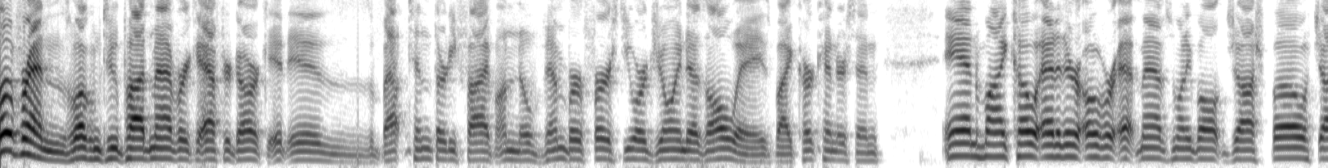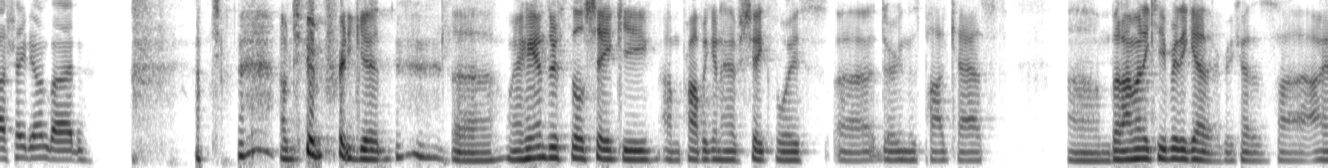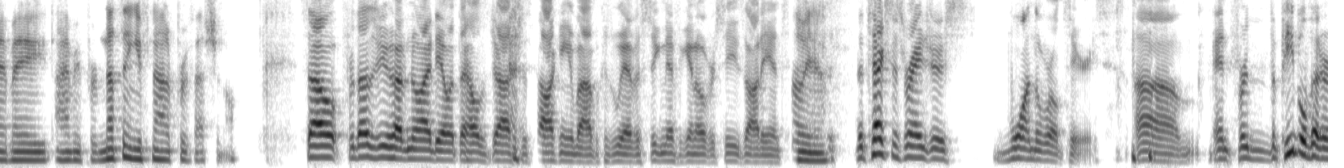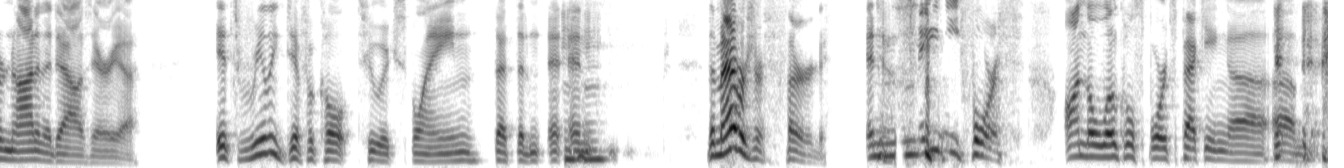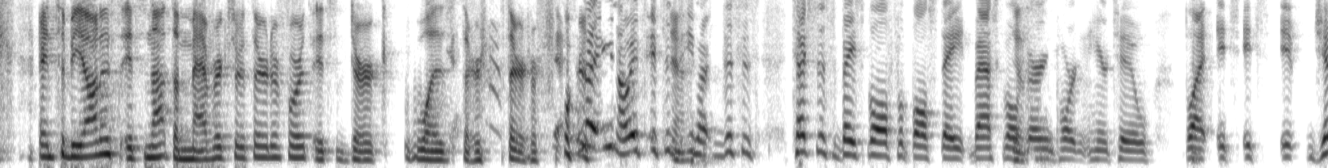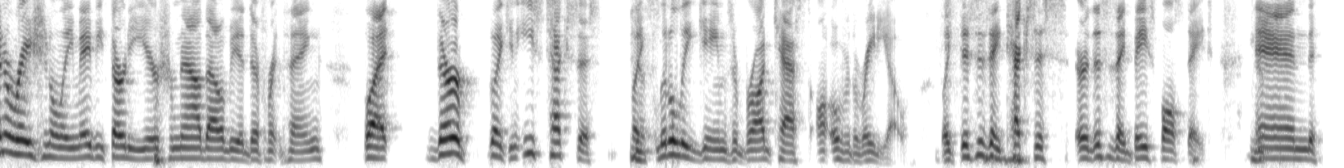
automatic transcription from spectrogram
Hello, friends. Welcome to Pod Maverick After Dark. It is about 1035 on November 1st. You are joined, as always, by Kirk Henderson and my co-editor over at Mavs Moneyball, Josh Bowe. Josh, how you doing, bud? I'm doing pretty good. Uh, my hands are still shaky. I'm probably going to have shake voice uh, during this podcast, um, but I'm going to keep it together because uh, I am a I am a nothing if not a professional. So, for those of you who have no idea what the hell Josh is talking about, because we have a significant overseas audience, oh yeah, the Texas Rangers won the World Series. Um, and for the people that are not in the Dallas area, it's really difficult to explain that the and, Mm-hmm. the Mavericks are third and Yes. maybe fourth on the local sports pecking. Uh, um, and to be honest, it's not the Mavericks are third or fourth. It's Dirk was Yes. third, third or Yes, fourth. no, you know, it's it's a, Yeah. you know, this is Texas baseball, football state, basketball is very important here too. But it's it's it generationally, maybe 30 years from now, that'll be a different thing. But they're like in East Texas, like Yes. little league games are broadcast over the radio. Like this is a Texas or this is a baseball state. And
